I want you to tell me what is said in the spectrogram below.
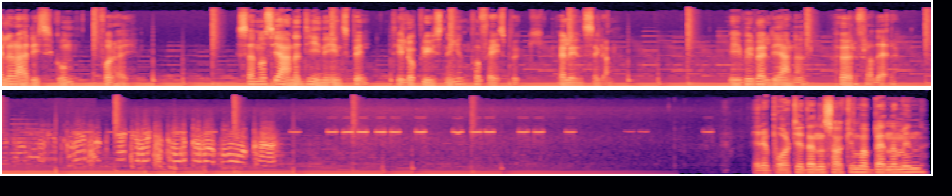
eller er risikoen for høy? Send oss gjerne dine innspill til opplysningen på Facebook eller Instagram. Vi vil veldig gjerne høre fra dere. Reporter i denne saken var Benjamin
